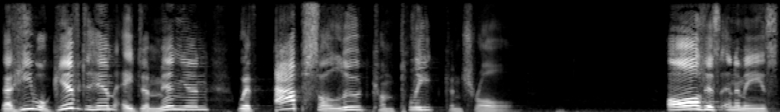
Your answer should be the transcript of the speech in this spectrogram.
that he will give to him a dominion with absolute, complete control all his enemies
